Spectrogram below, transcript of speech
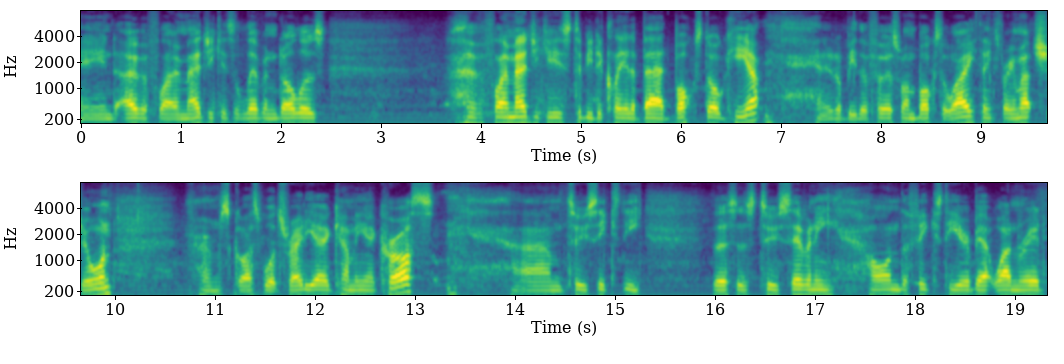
And Overflow Magic is $11. Overflow Magic is to be declared a bad box dog here. And it'll be the first one boxed away. Thanks very much, Sean, from Sky Sports Radio coming across. Um, 260 versus 270 on the fixed here, about one red.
